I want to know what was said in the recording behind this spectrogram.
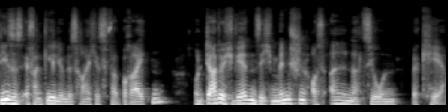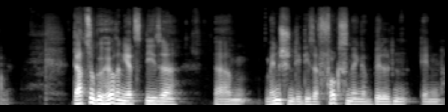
dieses Evangelium des Reiches verbreiten und dadurch werden sich Menschen aus allen Nationen bekehren. Dazu gehören jetzt diese ähm, Menschen, die diese Volksmenge bilden in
